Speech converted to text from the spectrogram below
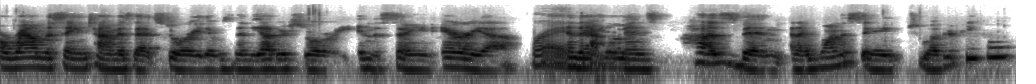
around the same time as that story, there was then the other story in the same area, right. and that woman's husband and I want to say two other people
